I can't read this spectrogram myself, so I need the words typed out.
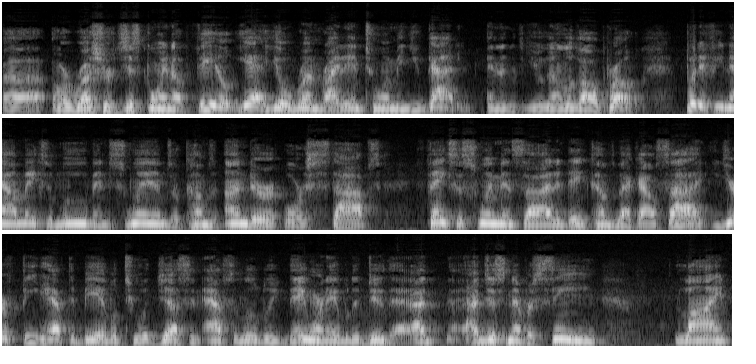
uh, or rusher is just going upfield, yeah, you'll run right into him and you got him. And you're going to look all pro. But if he now makes a move and swims or comes under or stops, fakes a swim inside and then comes back outside, your feet have to be able to adjust. And absolutely, they weren't able to do that. I I just never seen line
